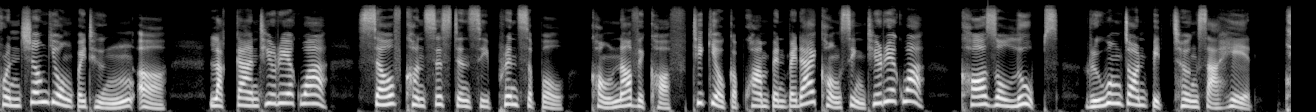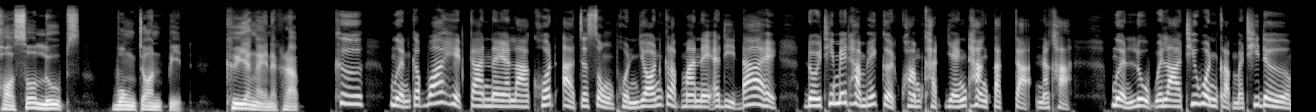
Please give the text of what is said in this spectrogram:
คนเชื่อมโยงไปถึงเอ่อหลักการที่เรียกว่า self consistency principle ของ Novikov ที่เกี่ยวกับความเป็นไปได้ของสิ่งที่เรียกว่า causal loops หรือวงจรปิดเชิงสาเหตุ causal loops วงจรปิด คือยังไงนะครับ คือเหมือนกับว่าเหตุการณ์ในอนาคตอาจจะส่งผลย้อนกลับมาในอดีตได้ โดยที่ไม่ทำให้เกิดความขัดแย้งทางตรรกะนะคะ เหมือนลูปเวลาที่วนกลับมาที่เดิม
